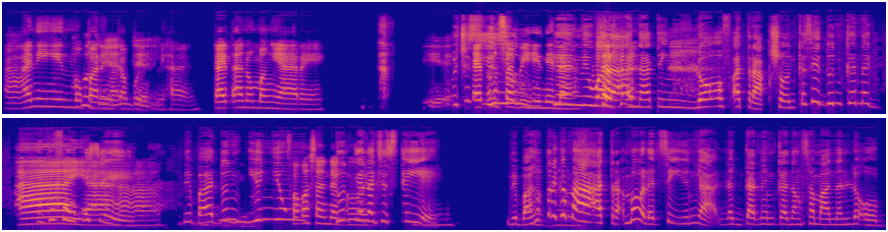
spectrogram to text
aanihin mo pa rin Kabutihan din. kabutihan. Kahit anong mangyari. Yeah. Which is Kahit yun anong yung sabihin nila. pinaniwalaan nating law of attraction kasi dun ka nag Ah, eh. yeah. 'Di ba? Dun Mm. yun yung Focus on the dun ka nagsistay eh. Mm. 'Di ba? So talaga Mm-mm. maa-attract mo, let's say yun nga, nagtanim ka ng sama ng loob,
